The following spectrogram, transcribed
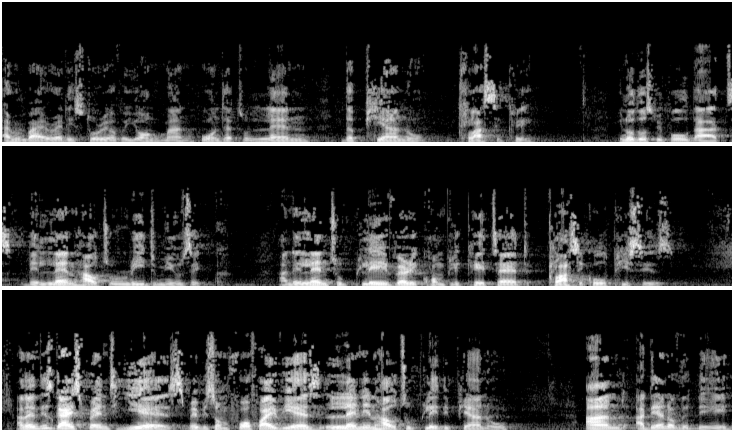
I remember I read a story of a young man who wanted to learn the piano classically. You know those people that they learn how to read music and they learned to play very complicated classical pieces. And then this guy spent years, maybe some four or five years, learning how to play the piano. And at the end of the day,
